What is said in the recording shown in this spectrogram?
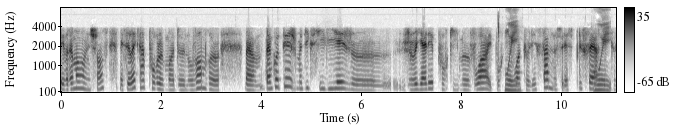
C'est vraiment une chance. Mais c'est vrai que là, pour le mois de novembre, euh, ben, d'un côté, je me dis que s'il y est, je, je veux y aller pour qu'il me voit et pour qu'il Oui. voit que les femmes ne se laissent plus faire, Oui. et que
